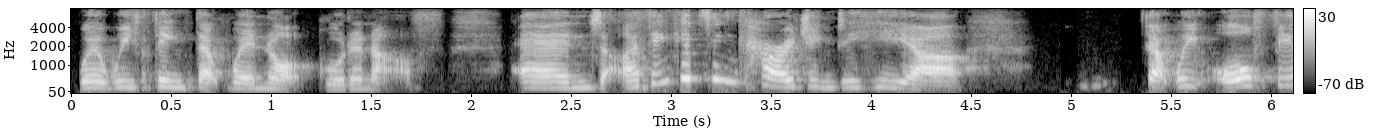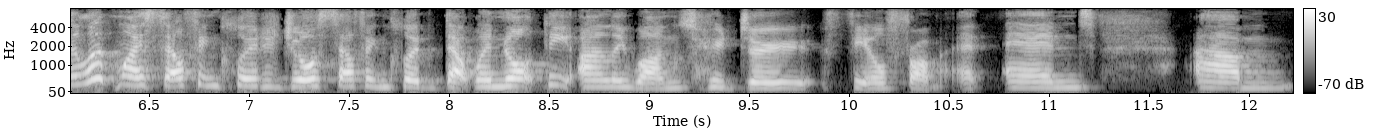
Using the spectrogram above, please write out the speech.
where we think that we're not good enough. And I think it's encouraging to hear that we all feel it, myself included, yourself included, that we're not the only ones who do feel from it. And um,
